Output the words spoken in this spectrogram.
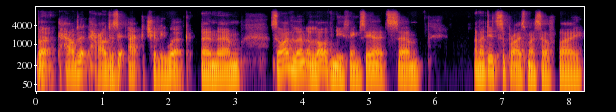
but how do, how does it actually work? And um, so I've learned a lot of new things. Yeah, it's um, and I did surprise myself by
